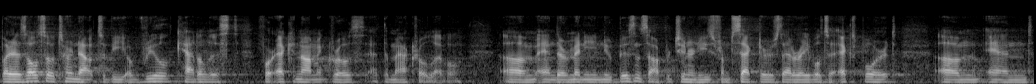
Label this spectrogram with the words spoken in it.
but it has also turned out to be a real catalyst for economic growth at the macro level. Um, and there are many new business opportunities from sectors that are able to export um, and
